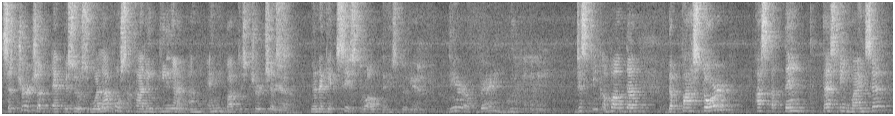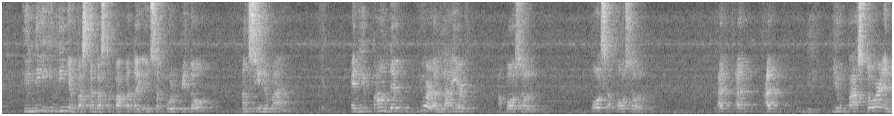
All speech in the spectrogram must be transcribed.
sa church at Ephesus, wala po sa kalingkingan ang any Baptist churches Yeah. na nag-exist throughout the history. They are a very good. Just think about that. The pastor has a ten- testing mindset. Hindi hindi niya basta-basta papatayuin sa pulpito ang sino man. And he found them, you are a liar, apostle. False apostle. At, at, at yung pastor and,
